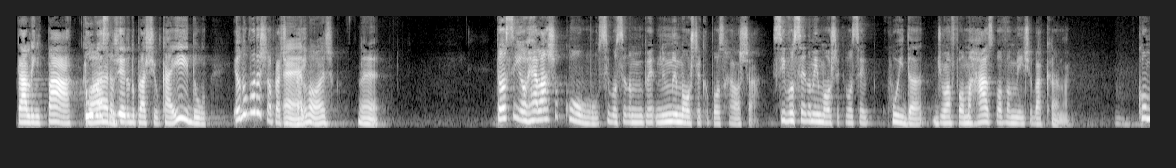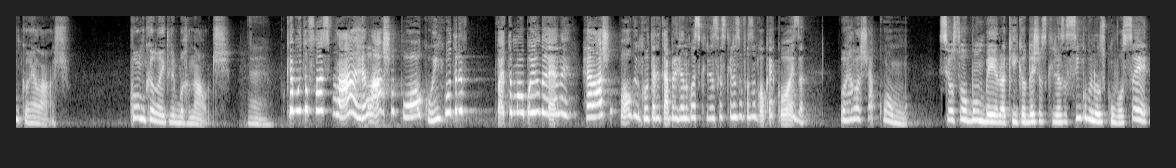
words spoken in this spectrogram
pra limpar tudo a Claro. sujeira do pratinho caído, eu não vou deixar o pratinho É, cair. lógico. É. Então, assim, eu relaxo como se você não me, não me mostra que eu posso relaxar? Se você não me mostra que você cuida de uma forma razoavelmente bacana? Como que eu relaxo? Como que eu não entro em burnout? É. Porque é muito fácil falar, ah, relaxa um pouco, enquanto ele vai tomar o banho dele. Relaxa um pouco, enquanto ele tá brigando com as crianças, as crianças estão fazendo qualquer coisa. Vou relaxar como? Se eu sou o bombeiro aqui, que eu deixo as crianças cinco minutos com você,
